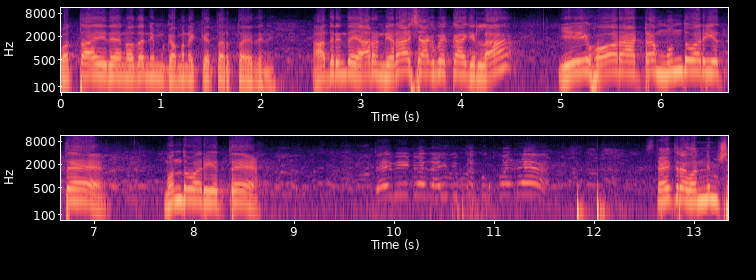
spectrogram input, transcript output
ಒತ್ತಾಯ ಇದೆ ಅನ್ನೋದು ನಿಮ್ಮ ಗಮನಕ್ಕೆ ತರ್ತಾ ಇದ್ದೀನಿ. ಆದ್ದರಿಂದ ಯಾರು ನಿರಾಶೆ ಆಗಬೇಕಾಗಿಲ್ಲ. ಈ ಹೋರಾಟ ಮುಂದುವರಿಯುತ್ತೆ ಮುಂದುವರಿಯುತ್ತೆ. ಸ್ನೇಹಿತರೆ, ಒಂದು ನಿಮಿಷ.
